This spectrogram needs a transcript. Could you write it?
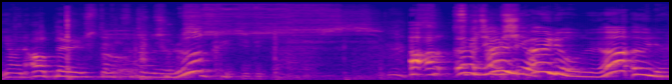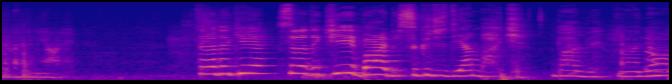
yani altların üstlerini fırçalıyoruz. Aa, sıkıcı öyle, bir şey yok. öyle oluyor. Öyle öğrendim yani. Sıradaki sıradaki Barbie sıkıcı diyen Barbie. Barbie. Yani o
